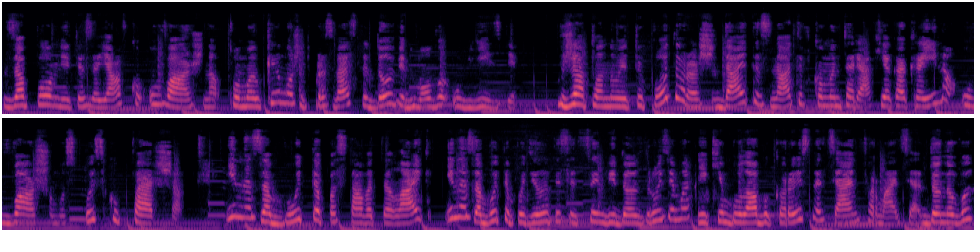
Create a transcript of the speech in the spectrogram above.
Заповнюйте заявку уважно. Помилки можуть призвести до відмови у в'їзді. Вже плануєте подорож? Дайте знати в коментарях, яка країна у вашому списку перша. І не забудьте поставити лайк, і не забудьте поділитися цим відео з друзями, яким була би корисна ця інформація. До нових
